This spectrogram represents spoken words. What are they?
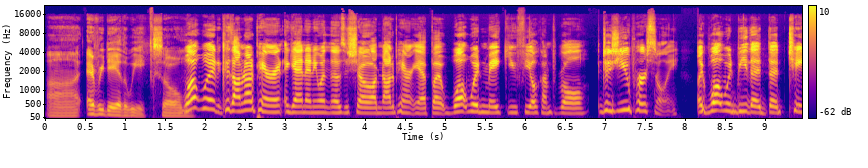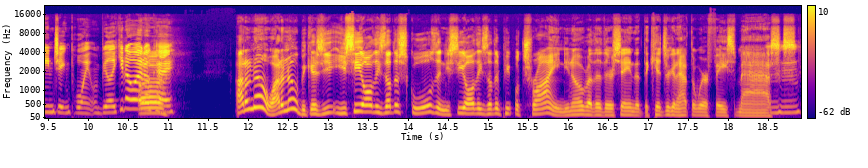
uh, every day of the week. So What would, because I'm not a parent, again, anyone that knows the show, I'm not a parent yet, but what would make you feel comfortable, just you personally? Like, what would be the the changing point? Would be like, you know what, Uh, okay. I don't know. I don't know because you, you see all these other schools and you see all these other people trying, you know, whether they're saying that the kids are going to have to wear face masks, Mhm.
